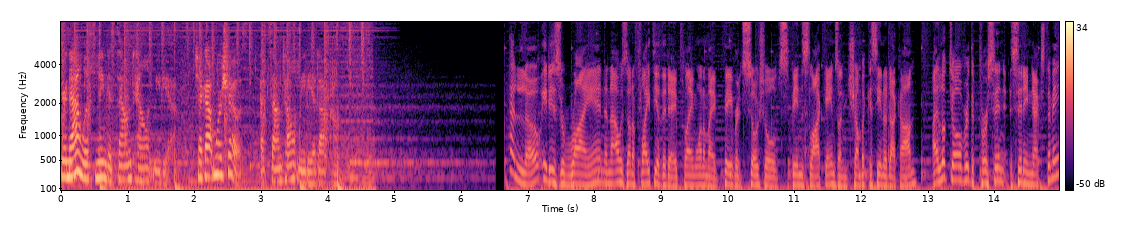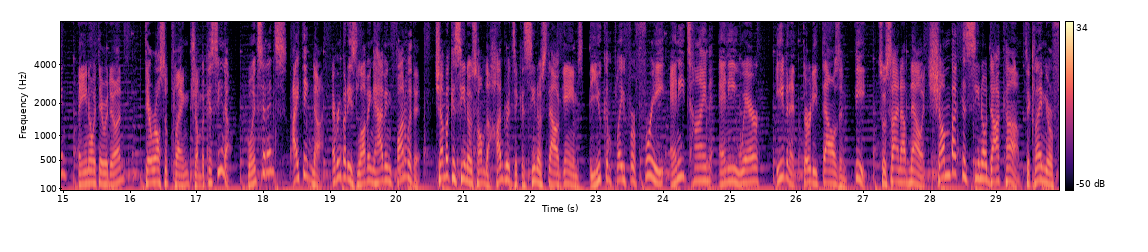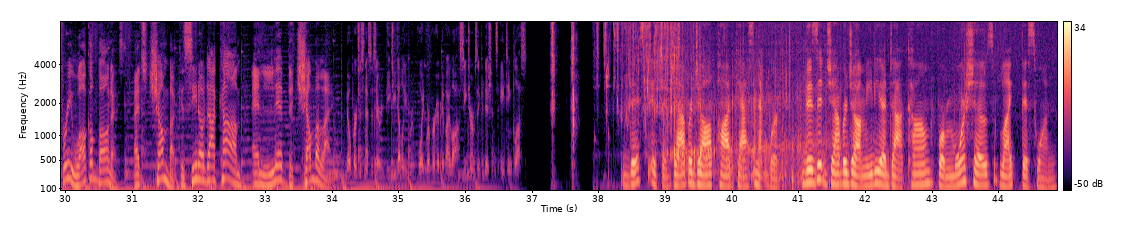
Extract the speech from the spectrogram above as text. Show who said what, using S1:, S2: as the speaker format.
S1: You're now listening to Sound Talent Media. Check out more shows at soundtalentmedia.com.
S2: Hello, it is Ryan, and I was on a flight the other day playing one of my favorite social spin slot games on chumbacasino.com. I looked over the person sitting next to me, and you know what they were doing? They were also playing Chumba Casino. Coincidence? I think not. Everybody's loving having fun with it. Chumba Casino is home to hundreds of casino style games that you can play for free anytime, anywhere, even at 30,000 feet. So sign up now at chumbacasino.com to claim your free welcome bonus. That's chumbacasino.com and live the Chumba life.
S3: No purchase necessary. VGW Group. Void were prohibited by law. See terms and conditions. 18 plus.
S4: This is the Jabberjaw Podcast Network. Visit jabberjawmedia.com for more shows like this one.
